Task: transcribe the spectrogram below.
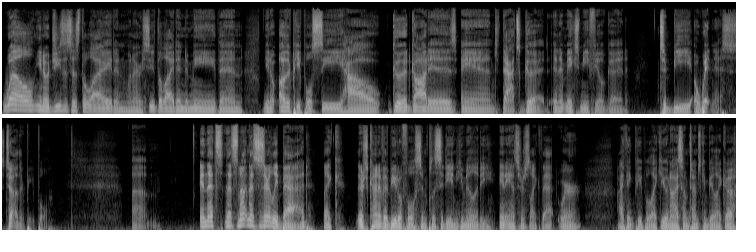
Well you know jesus is the light and when i receive the light into me then you know other people see how good god is and that's good. And it makes me feel good to be a witness to other people um, and that's that's not necessarily bad. Like there's kind of a beautiful simplicity and humility in answers like that, where I think people like you and I sometimes can be like, "Oh,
